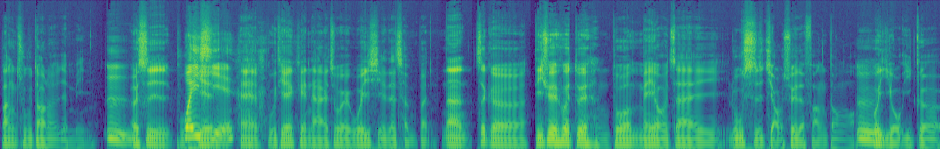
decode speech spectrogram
帮助到了人民，嗯，而是补威贴胁，嘿，补贴可以拿来作为威胁的成本。那这个的确会对很多没有在如实缴税的房东哦，嗯会有一个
